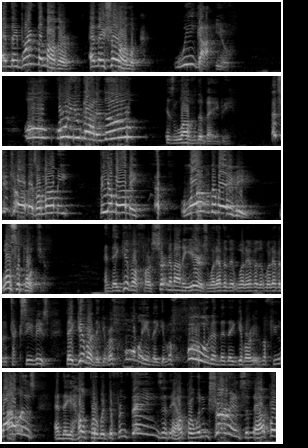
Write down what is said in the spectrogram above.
And they bring the mother and they show her, look, we got you. All, all you got to do is love the baby. That's your job as a mommy. Be a mommy. love the baby. We'll support you and they give her for a certain amount of years, whatever the, whatever the, whatever the takziv is. They give her, they give her family, and they give her food, and then they give her even a few dollars, and they help her with different things, and they help her with insurance, and they help her,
